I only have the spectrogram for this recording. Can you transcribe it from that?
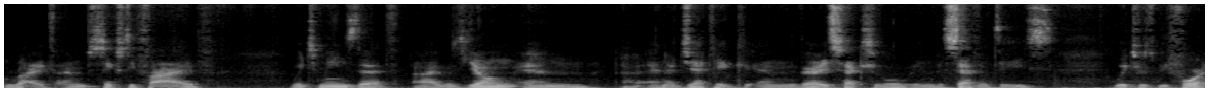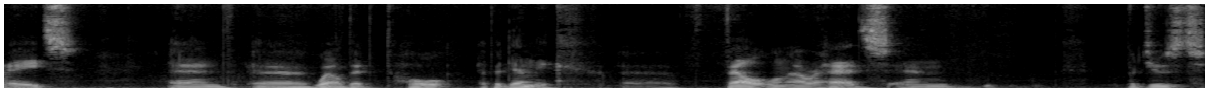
Right, I'm 65, which means that I was young and uh, energetic and very sexual in the 70s, which was before AIDS. And, uh, well, that whole epidemic fell on our heads and produced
